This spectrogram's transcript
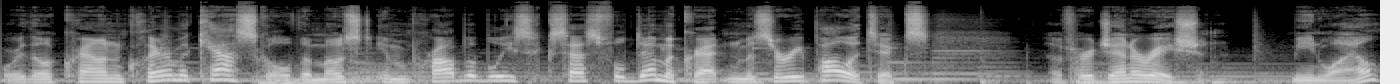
or they'll crown Claire McCaskill the most improbably successful Democrat in Missouri politics of her generation. Meanwhile,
